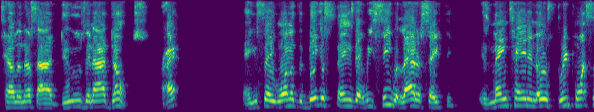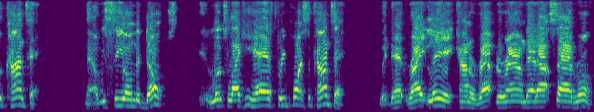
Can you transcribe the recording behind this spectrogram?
telling us our do's and our don'ts, right? And you say one of the biggest things that we see with ladder safety is maintaining those three points of contact. Now we see on the don'ts, it looks like he has three points of contact with that right leg kind of wrapped around that outside rung,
